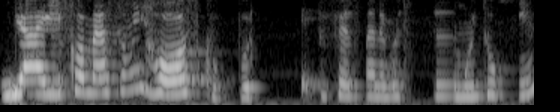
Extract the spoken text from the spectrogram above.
E aí começa um enrosco, porque tu fez uma negociação muito ruim,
